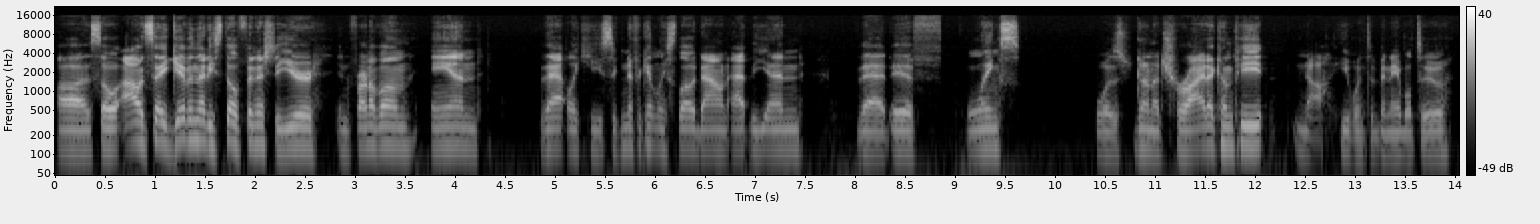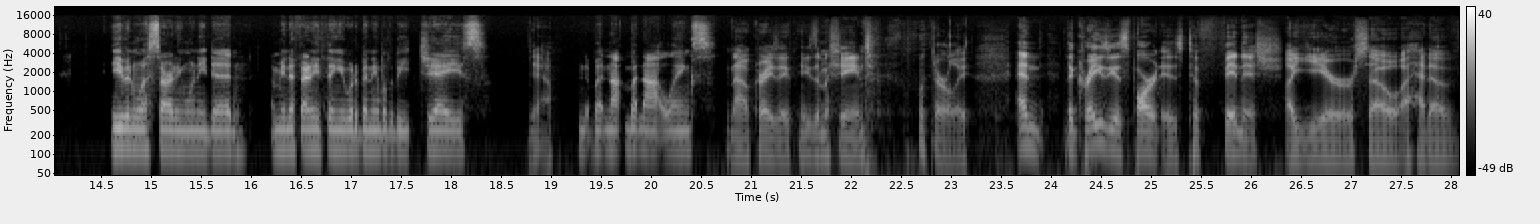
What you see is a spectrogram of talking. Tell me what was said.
Uh, so I would say, given that he still finished a year in front of him, and that like he significantly slowed down at the end, that if Lynx was gonna try to compete, nah, he wouldn't have been able to, even with starting when he did. I mean, if anything, he would have been able to beat Jase. Yeah, but not but not Lynx. No, crazy. He's a machine, literally. And the craziest part is to finish a year or so ahead of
